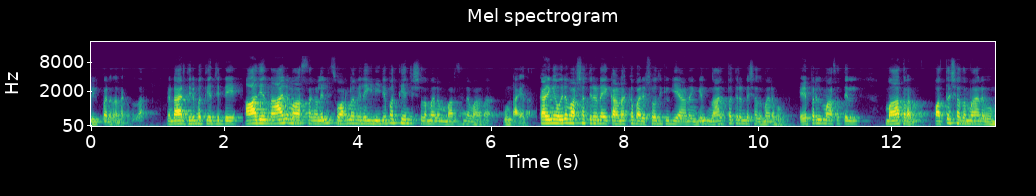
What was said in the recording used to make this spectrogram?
വിൽപ്പന നടക്കുന്നത്. രണ്ടായിരത്തി ഇരുപത്തിയഞ്ചിന്റെ ആദ്യ നാല് മാസങ്ങളിൽ സ്വർണവിലയിൽ ഇരുപത്തിയഞ്ച് ശതമാനം വർധനമാണ് ഉണ്ടായത്. കഴിഞ്ഞ ഒരു വർഷത്തിനിടെ കണക്ക് പരിശോധിക്കുകയാണെങ്കിൽ നാൽപ്പത്തിരണ്ട് ശതമാനവും ഏപ്രിൽ മാസത്തിൽ മാത്രം പത്ത് ശതമാനവും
